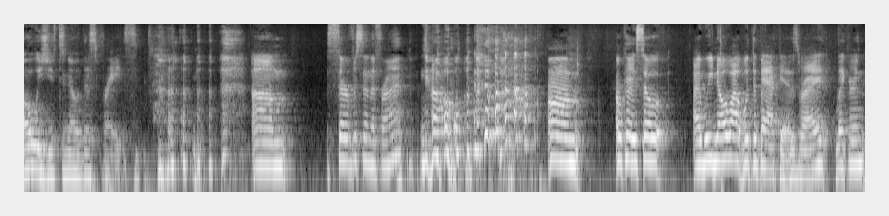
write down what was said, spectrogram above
always used to know this phrase. um, service in the front. No. um, okay, so uh, we know about what the back is, right? Liquor in,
